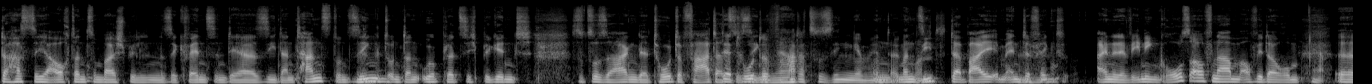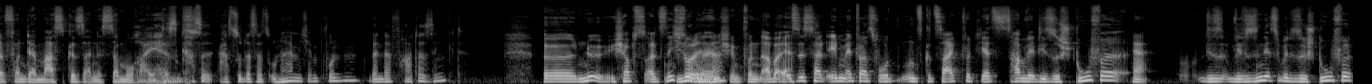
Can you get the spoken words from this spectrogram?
Da hast du ja auch dann zum Beispiel eine Sequenz, in der sie dann tanzt und singt mhm. und dann urplötzlich beginnt sozusagen der tote Vater der zu singen. Der tote Vater ja. zu singen im Und man sieht dabei im Endeffekt mhm eine der wenigen Großaufnahmen auch wiederum ja. äh, von der Maske seines Samurai. Das krasse. Hast du das als unheimlich empfunden, wenn der Vater singt? Äh, nö, ich habe es als nicht Null, so ne? empfunden. Aber ja. es ist halt eben etwas, wo uns gezeigt wird, jetzt haben wir diese Stufe. Ja. Diese, wir sind jetzt über diese Stufe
